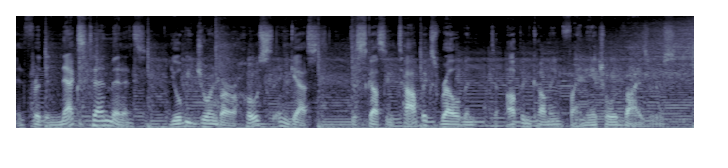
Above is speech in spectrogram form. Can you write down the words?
and for the next 10 minutes, you'll be joined by our hosts and guests discussing topics relevant to up and coming financial advisors.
